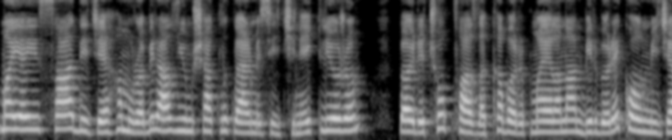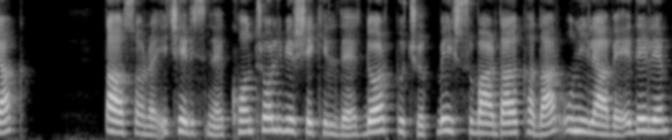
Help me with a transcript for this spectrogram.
Mayayı sadece hamura biraz yumuşaklık vermesi için ekliyorum. Böyle çok fazla kabarıp mayalanan bir börek olmayacak. Daha sonra içerisine kontrollü bir şekilde 4,5-5 su bardağı kadar un ilave edelim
